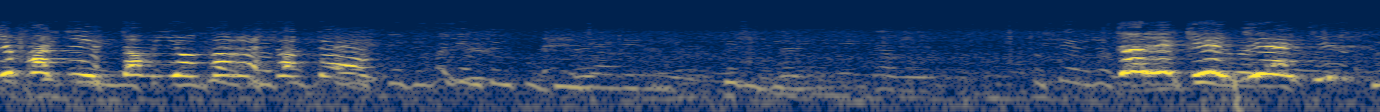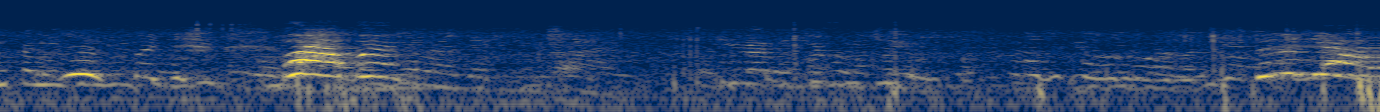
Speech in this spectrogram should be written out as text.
гепатит там ёбаный сатэ. Старики, дети, бабы. Стреляй,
